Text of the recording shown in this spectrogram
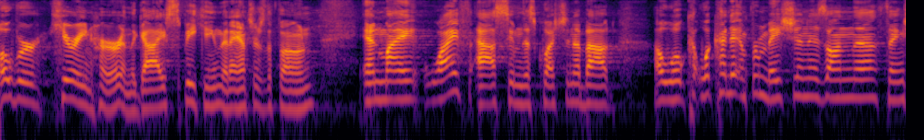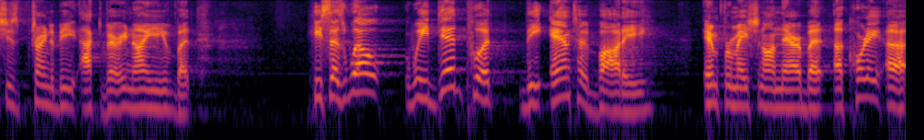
overhearing her and the guy speaking that answers the phone. And my wife asks him this question about, oh, well, what kind of information is on the thing? She's trying to be, act very naive, but he says, Well, we did put the antibody information on there, but according, uh,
